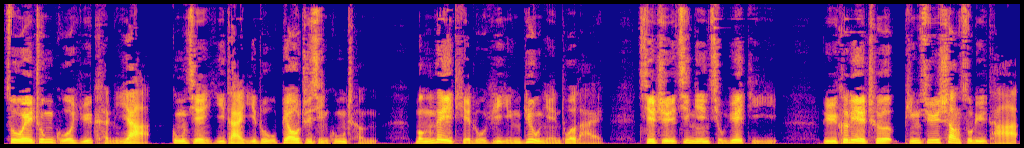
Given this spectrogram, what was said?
作为中国与肯尼亚共建“一带一路”标志性工程，蒙内铁路运营六年多来，截至今年九月底。旅客列车平均上座率达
